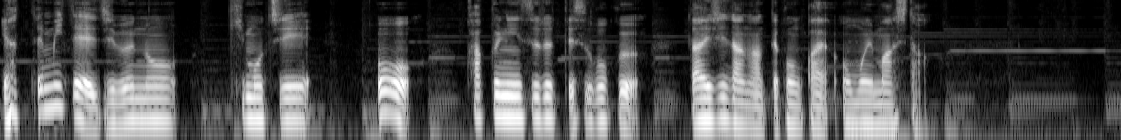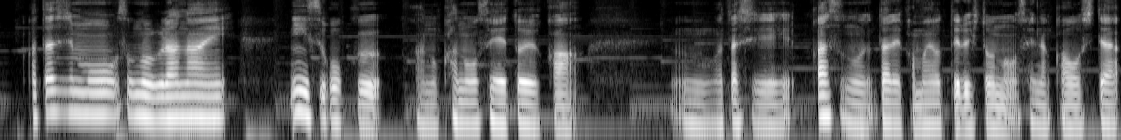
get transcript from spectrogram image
やってみて自分の気持ちを確認するってすごく大事だなって今回思いました。私もその占いにすごくあの可能性というか、うん、私がその誰か迷ってる人の背中を押して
